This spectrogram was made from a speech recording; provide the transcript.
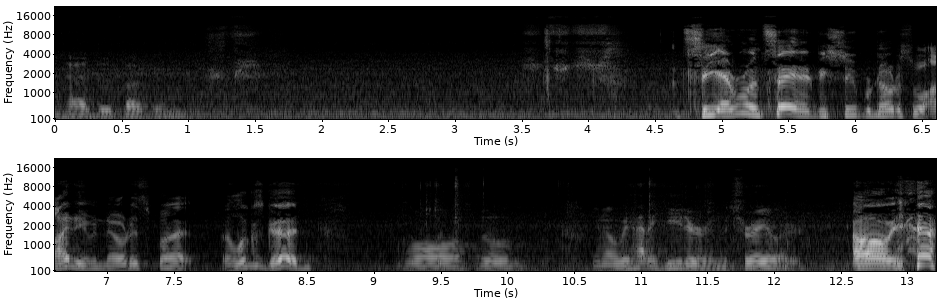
I had to fucking See, everyone's saying it'd be super noticeable. I didn't even notice, but it looks good. well, the you know we had a heater in the trailer, Oh yeah.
